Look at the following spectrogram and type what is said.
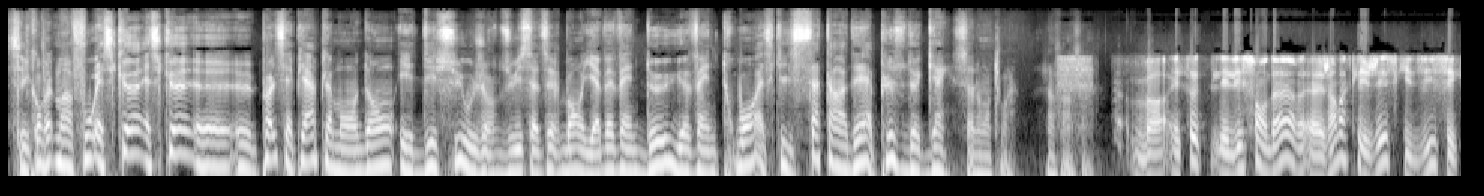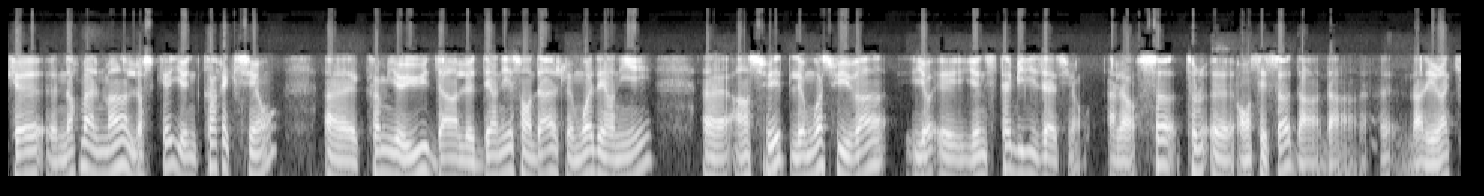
C'est complètement fou. Est-ce que, est-ce que euh, euh, Paul Saint-Pierre Plamondon est déçu aujourd'hui? C'est-à-dire, bon, il y avait 22, il y a 23. Est-ce qu'il s'attendait à plus de gains, selon toi, Jean-François? Bon, écoute, les, sondeurs, euh, Jean-Marc Léger, ce qu'il dit, c'est que euh, normalement, lorsqu'il y a une correction, euh, comme il y a eu dans le dernier sondage le mois dernier, ensuite, le mois suivant, il y a, il y a une stabilisation. Alors ça, euh, on sait ça dans, dans, euh, dans les gens qui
